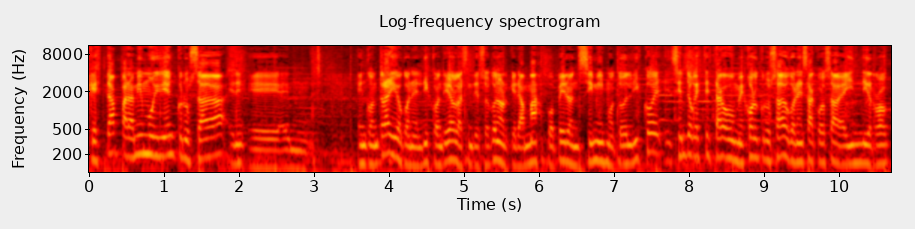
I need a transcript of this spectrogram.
que está para mí muy bien cruzada en, eh, en- en contrario con el disco anterior, La Síntesis O'Connor, que era más popero en sí mismo todo el disco. eh, Siento que este está como mejor cruzado con esa cosa de indie rock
